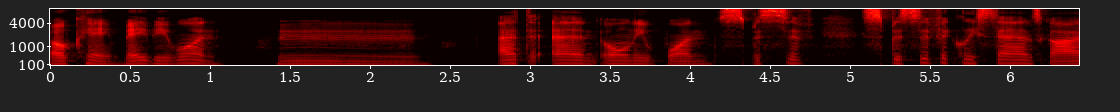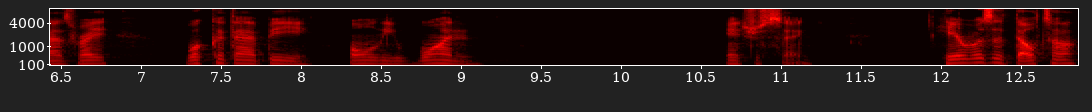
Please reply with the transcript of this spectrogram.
Okay, maybe one. Hmm. At the end, only one specific specifically stands, guys. Right? What could that be? Only one. Interesting. Here was a delta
